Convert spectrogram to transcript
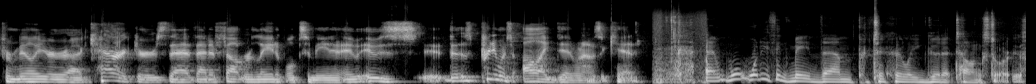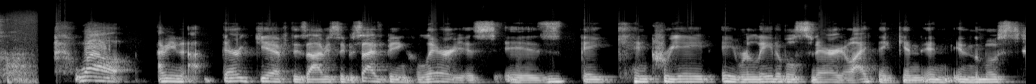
familiar uh, characters that that it felt relatable to me. And it, it was it was pretty much all I did when I was a kid. And what, what do you think made them particularly good at telling stories? Well, I mean, uh, their gift is obviously besides being hilarious, is they can create a relatable scenario. I think in in in the most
